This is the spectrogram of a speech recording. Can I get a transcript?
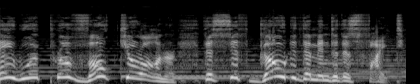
They were provoked, Your Honor. The Sith goaded them into this fight.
